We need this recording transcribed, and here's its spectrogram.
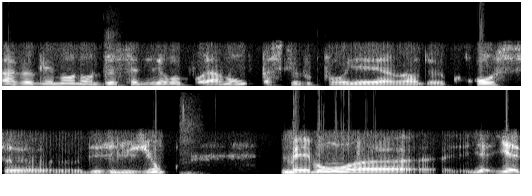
aveuglément dans le 2-7-0 pour la montre, parce que vous pourriez avoir de grosses euh, désillusions. Mais bon, euh, il y, a, il y a-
